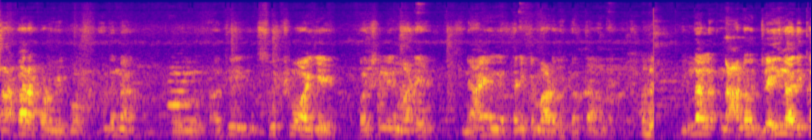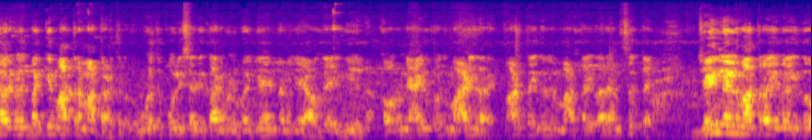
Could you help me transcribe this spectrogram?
ಸಹಕಾರ ಕೊಡಬೇಕು. ಇದನ್ನು ಅತಿ ಸೂಕ್ಷ್ಮವಾಗಿ ಪರಿಶೀಲನೆ ಮಾಡಿ ನ್ಯಾಯ ತನಿಖೆ ಮಾಡಬೇಕಂತ ನಾನು ಇಲ್ಲ ನಾನು ಜೈಲು ಅಧಿಕಾರಿಗಳ ಬಗ್ಗೆ ಮಾತ್ರ ಮಾತಾಡ್ತಿರೋದು. ಉಳಿದ ಪೊಲೀಸ್ ಅಧಿಕಾರಿಗಳ ಬಗ್ಗೆ ನಮಗೆ ಯಾವುದೇ ಇದು ಇಲ್ಲ. ಅವರು ನ್ಯಾಯಯುತವಾಗಿ ಮಾಡಿದ್ದಾರೆ. ಮಾಡ್ತಾ ಇದ್ದಾರೆ ಮಾಡ್ತಾ ಇದ್ದಾರೆ ಅನಿಸುತ್ತೆ. ಜೈಲಲ್ಲಿ ಮಾತ್ರ ಏನೋ ಇದು,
